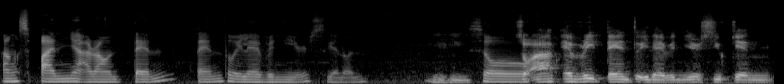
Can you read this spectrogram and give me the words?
ang span niya around 10, 10 to 11 years, ganon. Mhm. So, So uh, every 10 to 11 years you can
